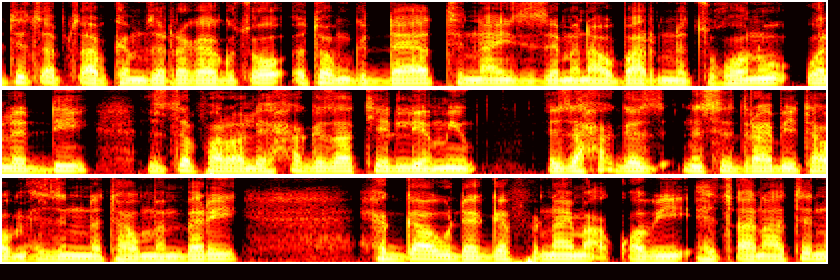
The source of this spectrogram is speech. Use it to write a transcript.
እቲ ፀብፃብ ከም ዘረጋግፆ እቶም ግዳያት ናይዚ ዘመናዊ ባርነት ዝኾኑ ወለዲ ዝተፈላለዩ ሓገዛት የድልዮም እዩ እዚ ሓገዝ ንስድራ ቤታዊ ምሕዝነታዊ መንበሪ ሕጋዊ ደገፍ ናይ ማዕቆቢ ህፃናትን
